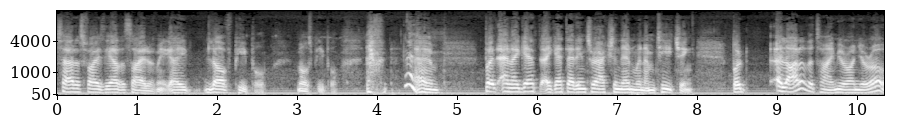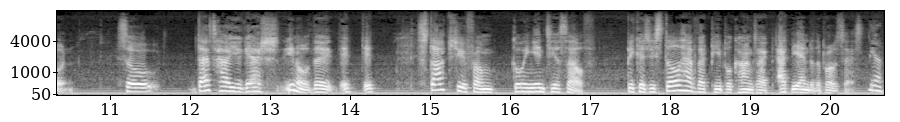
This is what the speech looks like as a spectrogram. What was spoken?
satisfies the other side of me. I love people, most people. um, but and I get I get that interaction then when I'm teaching. But a lot of the time you're on your own. So that's how you get. You know, the it it stops you from going into yourself because you still have that people contact at the end of the process. yeah.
